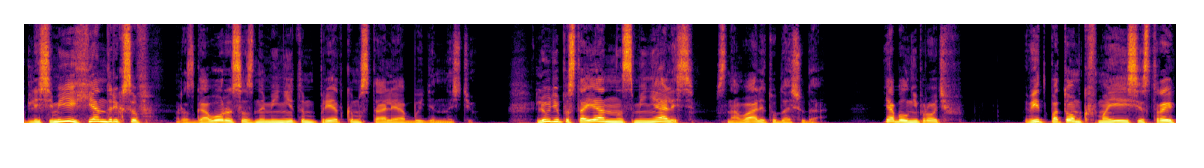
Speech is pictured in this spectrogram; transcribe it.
Для семьи Хендриксов разговоры со знаменитым предком стали обыденностью. Люди постоянно сменялись, сновали туда-сюда. Я был не против. Вид потомков моей сестры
